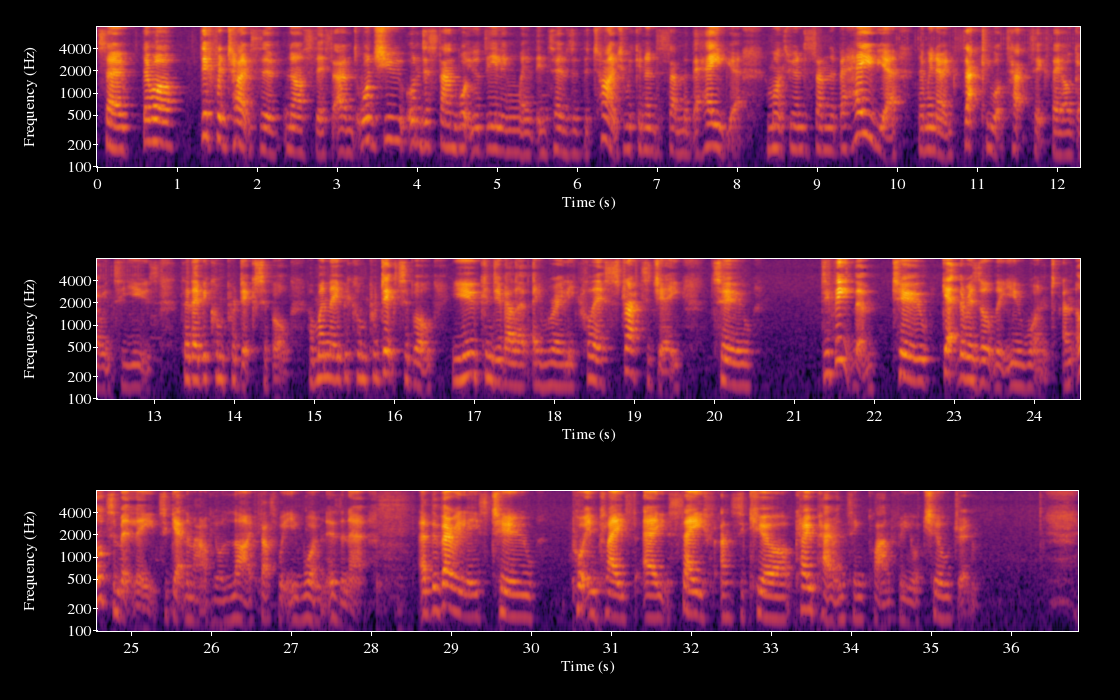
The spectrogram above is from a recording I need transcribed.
So there are different types of narcissists and once you understand what you're dealing with in terms of the types we can understand the behaviour and once we understand the behaviour then we know exactly what tactics they are going to use. So they become predictable. And when they become predictable you can develop a really clear strategy to defeat them to get the result that you want and ultimately to get them out of your life that's what you want isn't it at the very least to put in place a safe and secure co-parenting plan for your children.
